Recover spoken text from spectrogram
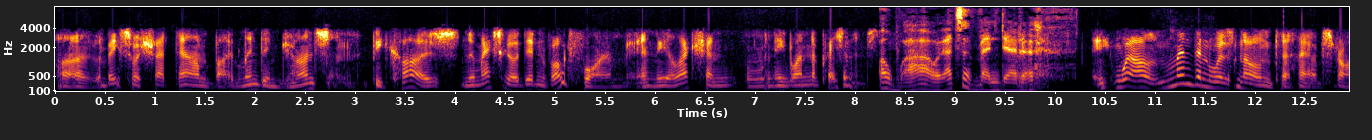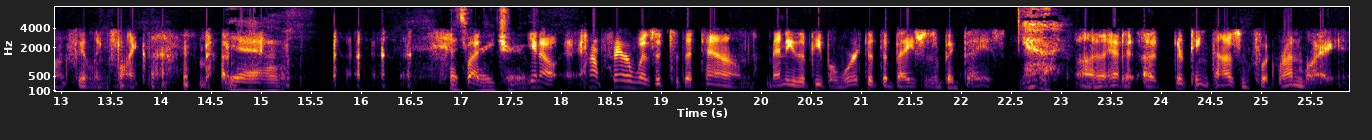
Uh, the base was shut down by Lyndon Johnson because New Mexico didn't vote for him in the election when he won the presidency. Oh, wow. That's a vendetta. Well, Lyndon was known to have strong feelings like that. yeah. That's but, very true. You know, how fair was it to the town? Many of the people worked at the base. It was a big base. Yeah. Uh, they had a, a 13,000 foot runway,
